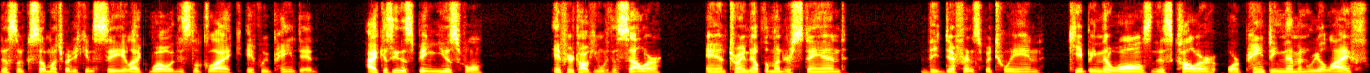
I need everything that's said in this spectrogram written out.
This looks so much better. You can see like what would this look like if we painted. I can see this being useful if you're talking with a seller and trying to help them understand the difference between keeping the walls this color or painting them in real life.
